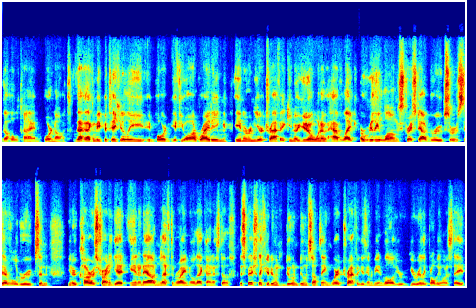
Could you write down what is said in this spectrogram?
the whole time or not? That, that can be particularly important if you are riding in or near traffic. You know, you don't want to have like a really long, stretched out groups or several groups and you know cars trying to get in and out and left and right and all that kind of stuff especially if you're doing doing doing something where traffic is going to be involved you you really probably want to stay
